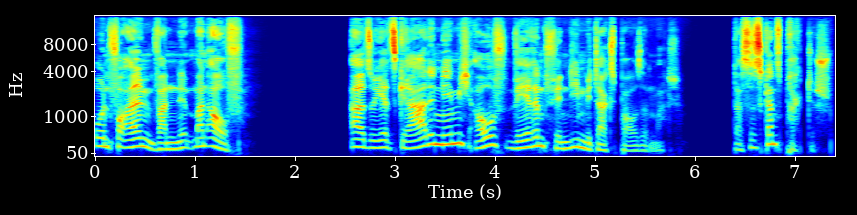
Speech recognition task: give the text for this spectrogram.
Und vor allem, wann nimmt man auf? Also jetzt gerade nehme ich auf, während Finn die Mittagspause macht. Das ist ganz praktisch.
